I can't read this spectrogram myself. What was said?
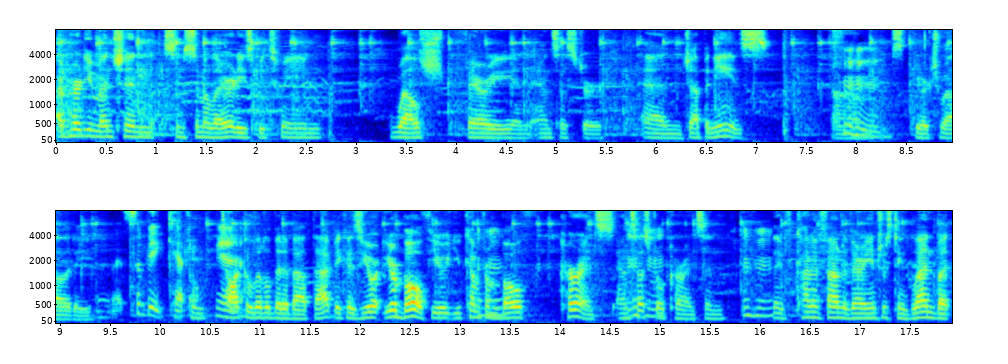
I've heard you mention some similarities between Welsh fairy and ancestor and Japanese um, spirituality. that's a big kettle Can you talk a little bit about that because you're you're both you you come from both currents, ancestral currents, and they've kind of found a very interesting blend. But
